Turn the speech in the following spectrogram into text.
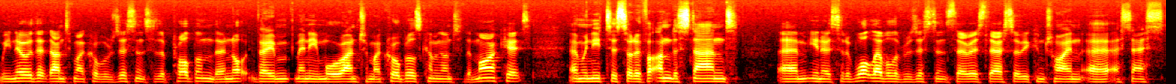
we know that antimicrobial resistance is a problem. There are not very many more antimicrobials coming onto the market and we need to sort of understand, um, you know, sort of what level of resistance there is there so we can try and uh, assess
